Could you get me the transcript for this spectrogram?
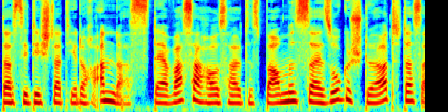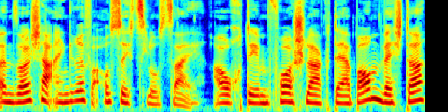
Das sieht die Stadt jedoch anders. Der Wasserhaushalt des Baumes sei so gestört, dass ein solcher Eingriff aussichtslos sei. Auch dem Vorschlag der Baumwächter,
